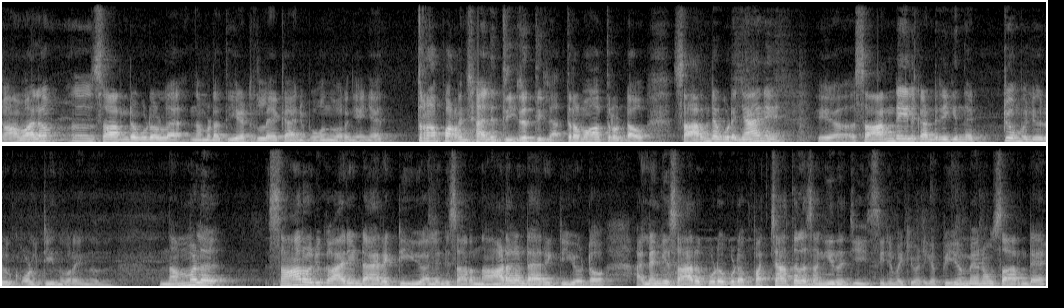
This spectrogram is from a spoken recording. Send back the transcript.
കാവാലം സാറിന്റെ കൂടെയുള്ള നമ്മുടെ തിയേറ്ററിലേക്ക് അനുഭവം എന്ന് പറഞ്ഞു കഴിഞ്ഞാൽ എത്ര പറഞ്ഞാലും തീരത്തില്ല. അത്രമാത്രം ഉണ്ടാവും. സാറിന്റെ കൂടെ ഞാൻ സാറിന്റെ കയ്യിൽ കണ്ടിരിക്കുന്ന ഏറ്റവും വലിയൊരു ക്വാളിറ്റി എന്ന് പറയുന്നത് നമ്മൾ സാർ ഒരു കാര്യം ഡയറക്റ്റ് ചെയ്യുക അല്ലെങ്കിൽ സാർ നാടകം ഡയറക്റ്റ് ചെയ്യോട്ടോ അല്ലെങ്കിൽ സാറ് കൂടെ കൂടെ പശ്ചാത്തല സംഗീതം ചെയ്യും സിനിമയ്ക്ക് വേണ്ടി. പി എം മേനോ സാറിന്റെ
